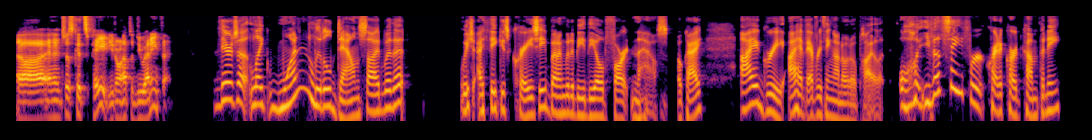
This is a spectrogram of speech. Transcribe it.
uh, and it just gets paid. You don't have to do anything. There's a like one little downside with it, which I think is crazy, but I'm going to be the old fart in the house. Okay. I agree. I have everything on autopilot. Let's say for a credit card company,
